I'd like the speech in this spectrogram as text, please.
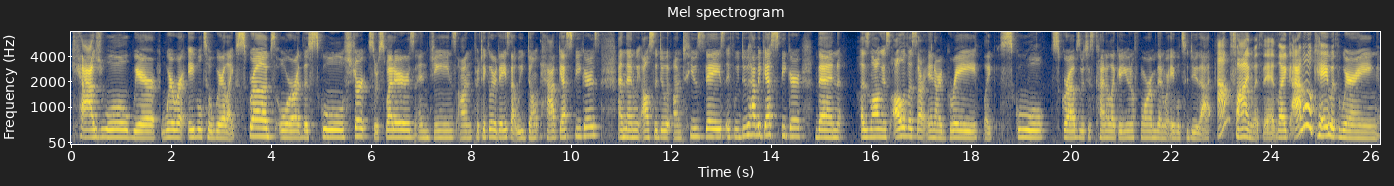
casual where where we're able to wear like scrubs or the school shirts or sweaters and jeans on particular days that we don't have guest speakers and then we also do it on Tuesdays if we do have a guest speaker then as long as all of us are in our gray like school scrubs which is kind of like a uniform then we're able to do that fine with it. Like i'm okay with wearing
